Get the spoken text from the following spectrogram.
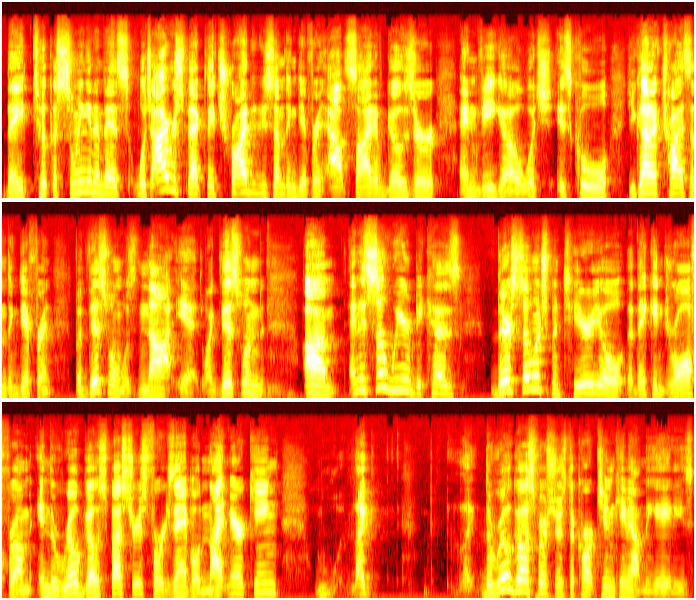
They took a swing and a miss, which I respect. They tried to do something different outside of Gozer and Vigo, which is cool. You got to try something different, but this one was not it. Like this one, um, and it's so weird because there's so much material that they can draw from in the real Ghostbusters. For example, Nightmare King, like, like the real Ghostbusters, the cartoon came out in the 80s.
